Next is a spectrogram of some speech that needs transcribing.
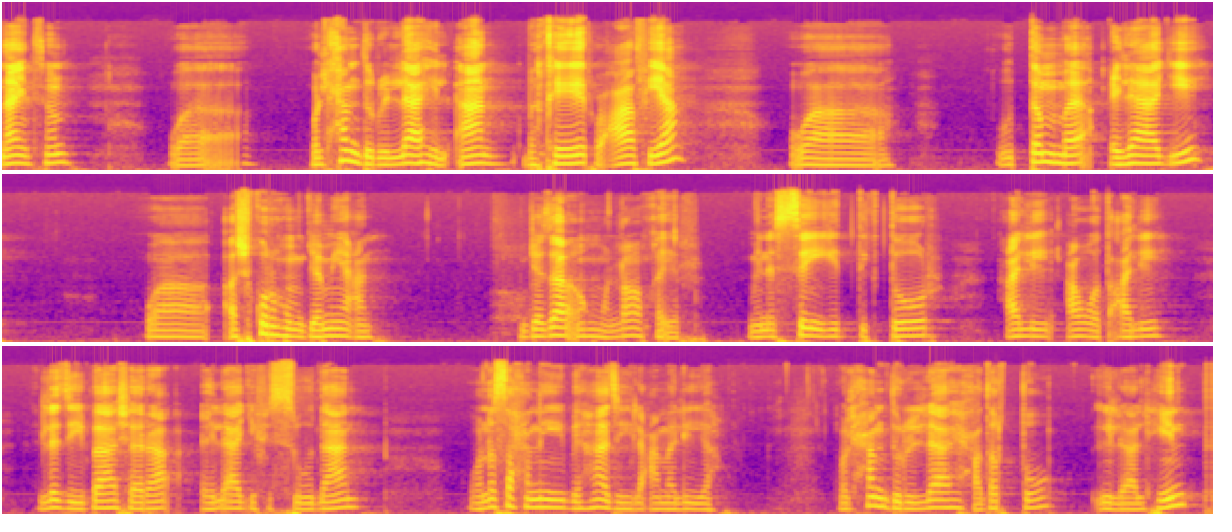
نايسون و... والحمد لله الآن بخير وعافية و... وتم علاجي وأشكرهم جميعا. جزاهم الله خير. من السيد دكتور علي عوض علي الذي باشر علاجي في السودان ونصحني بهذه العملية. والحمد لله حضرت إلى الهند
